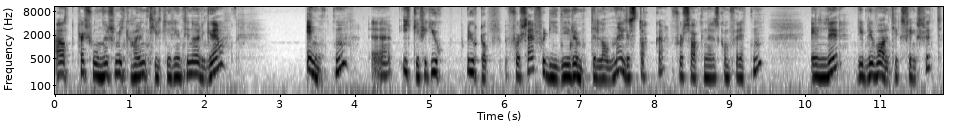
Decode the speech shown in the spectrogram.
at personer som ikke har en tilknytning til Norge, enten eh, ikke fikk gjort, opp for seg fordi de rømte landet eller stakk av før saken deres kom for retten, eller de ble varetektsfengslet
